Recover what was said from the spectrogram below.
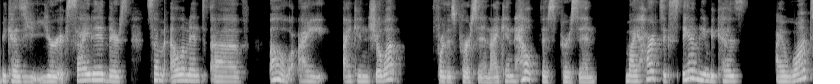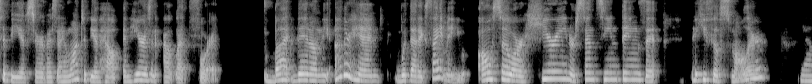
because you're excited there's some element of oh i i can show up for this person i can help this person. My heart's expanding because I want to be of service and I want to be of help, and here is an outlet for it. But then on the other hand, with that excitement, you also are hearing or sensing things that make you feel smaller. Yeah.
